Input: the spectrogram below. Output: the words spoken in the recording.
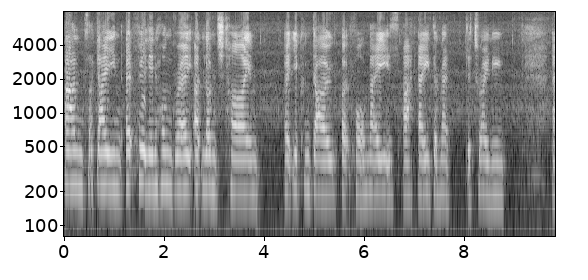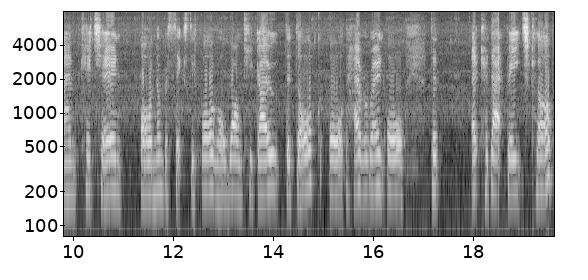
and again at feeling hungry at lunchtime uh, you can go uh, for maize at Ada Mediterranean um, kitchen or number 64 or Wonky Go the Dock or the heroin or the uh, cadet beach club.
